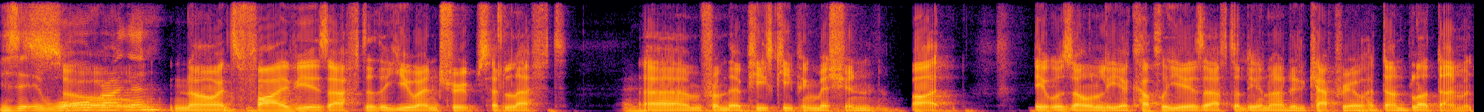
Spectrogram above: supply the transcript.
Is it a So- war right then? No, it's five years after the UN troops had left um, from their peacekeeping mission, but it was only a couple of years after Leonardo DiCaprio had done Blood Diamond.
